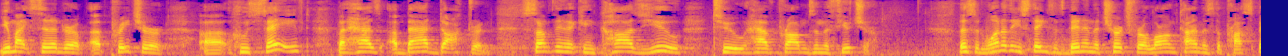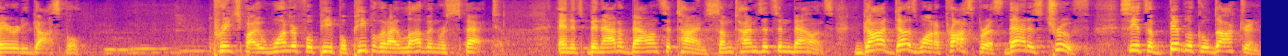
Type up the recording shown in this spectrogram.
You might sit under a, a preacher uh, who's saved but has a bad doctrine, something that can cause you to have problems in the future. Listen, one of these things that's been in the church for a long time is the prosperity gospel. Preached by wonderful people, people that I love and respect and it's been out of balance at times. Sometimes it's in balance. God does want to prosper us. That is truth. See, it's a biblical doctrine,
